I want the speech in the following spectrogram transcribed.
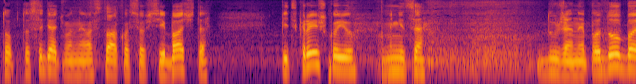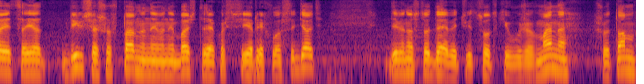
Тобто сидять вони ось так ось всі, бачите, під кришкою. Мені це дуже не подобається. Я більше що впевнений, вони бачите, якось всі рихло сидять. 99% вже в мене, що там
